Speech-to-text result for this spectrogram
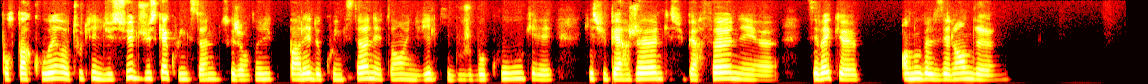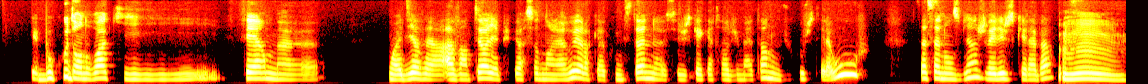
pour parcourir toute l'île du Sud jusqu'à Queenstown. Parce que j'ai entendu parler de Queenstown étant une ville qui bouge beaucoup, qui est, super jeune, qui est super fun. Et c'est vrai que en Nouvelle-Zélande, il y a beaucoup d'endroits qui ferment, on va dire, vers, à 20h, il n'y a plus personne dans la rue, alors qu'à Queenstown, euh, c'est jusqu'à 4h du matin. Donc, du coup, j'étais là, ouh, ça s'annonce bien, je vais aller jusqu'à là-bas. hmm.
